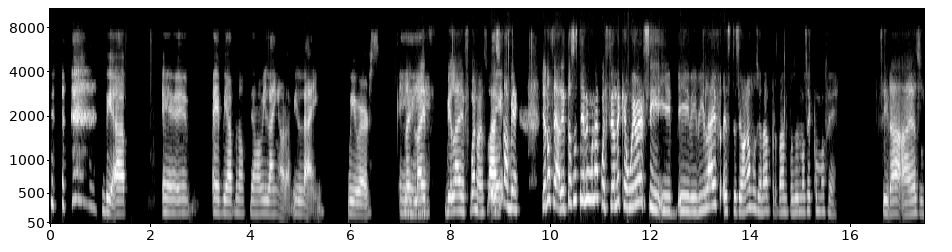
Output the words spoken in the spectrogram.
vía, eh, eh, vía, no, se llama Beeline ahora, Beeline, Weavers. Live, Be Live, bueno, eso, eso también. Yo no sé, ahorita esos tienen una cuestión de que Weavers y, y, y Be Live este, se van a fusionar, ¿verdad? Entonces no sé cómo se, se irá a eso.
